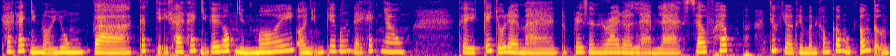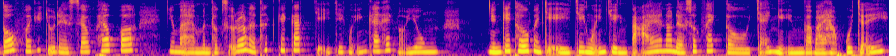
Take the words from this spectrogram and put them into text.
khai thác những nội dung và cách chị khai thác những cái góc nhìn mới ở những cái vấn đề khác nhau. Thì cái chủ đề mà The Present Writer làm là self help trước giờ thì mình không có một ấn tượng tốt với cái chủ đề self help á, nhưng mà mình thật sự rất là thích cái cách chị Chi Nguyễn khai thác nội dung những cái thứ mà chị Chi Nguyễn truyền tải nó đều xuất phát từ trải nghiệm và bài học của chị.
